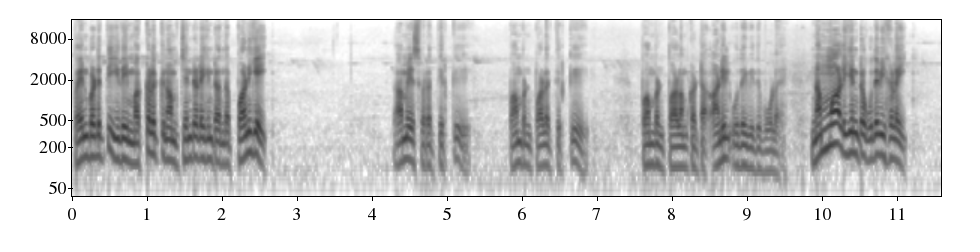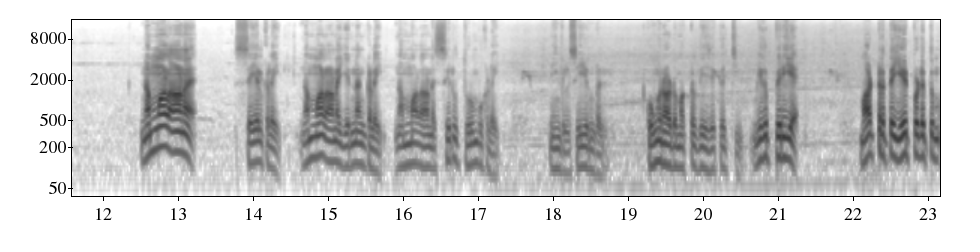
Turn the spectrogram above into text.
பயன்படுத்தி இதை மக்களுக்கு நாம் சென்றடைகின்ற அந்த பணியை ராமேஸ்வரத்திற்கு பாம்பன் பாலத்திற்கு பாம்பன் பாலம் கட்ட அணில் உதவியது போல நம்மால் இயன்ற உதவிகளை நம்மால் ஆன செயல்களை நம்மால் ஆன எண்ணங்களை நம்மால் ஆன சிறு துரும்புகளை நீங்கள் செய்யுங்கள். கொங்கு நாடு மக்கள் தேசிய கட்சி மிகப்பெரிய மாற்றத்தை ஏற்படுத்தும்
